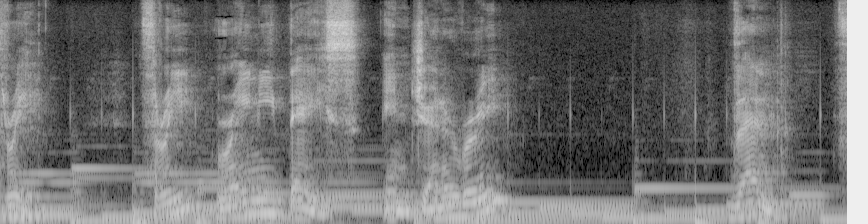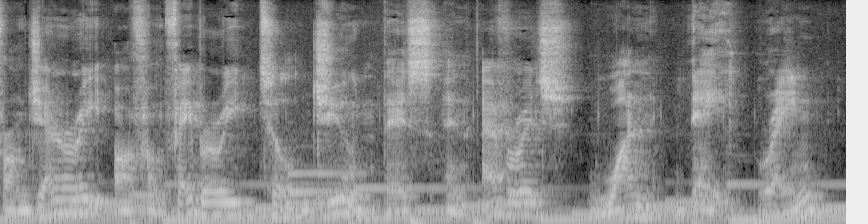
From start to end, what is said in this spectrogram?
three three rainy days in January. Then, from January or from February till June, there's an average one day rain.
